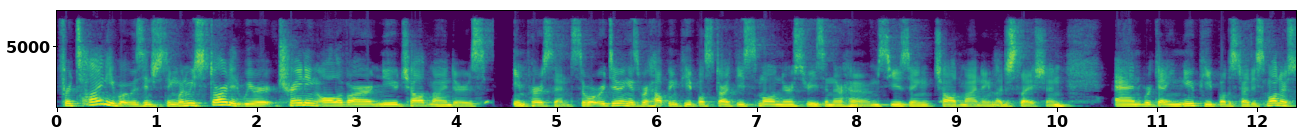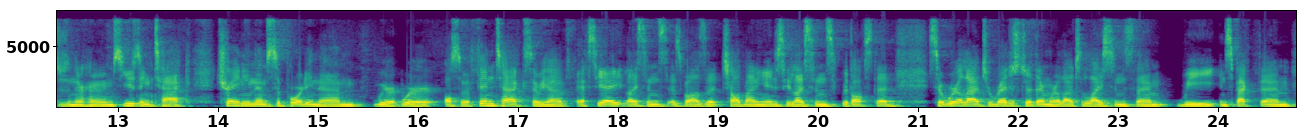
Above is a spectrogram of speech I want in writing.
For Tiney, what was interesting, when we started, we were training all of our new childminders in person. So what we're doing is we're helping people start these small nurseries in their homes using child minding legislation. And we're getting new people to start these small nurseries in their homes using tech, training them, supporting them. We're, we're also a fintech, so we have FCA license as well as a child minding agency license with Ofsted. So we're allowed to register them, we're allowed to license them, we inspect them,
